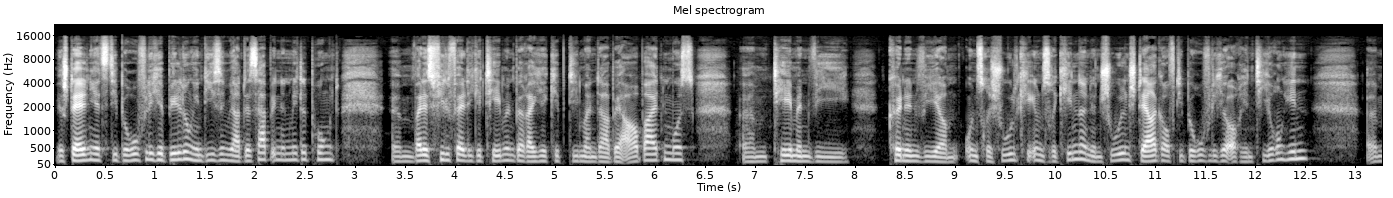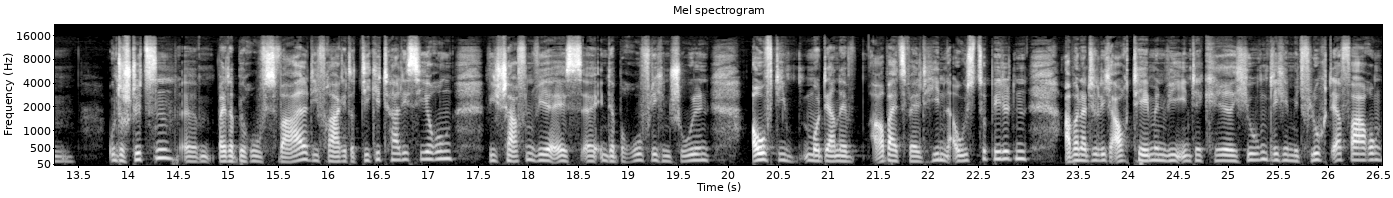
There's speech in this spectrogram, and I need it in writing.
Wir stellen jetzt die berufliche Bildung in diesem Jahr deshalb in den Mittelpunkt, ähm, weil es vielfältige Themenbereiche gibt, die man da bearbeiten muss. Ähm, Themen wie können wir unsere, Schul unsere Kinder in den Schulen stärker auf die berufliche Orientierung hin ähm, unterstützen äh, bei der Berufswahl, die Frage der Digitalisierung. Wie schaffen wir es äh, in der beruflichen Schulen auf die moderne Arbeitswelt hin auszubilden, aber natürlich auch Themen wie integriere ich Jugendliche mit Fluchterfahrung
